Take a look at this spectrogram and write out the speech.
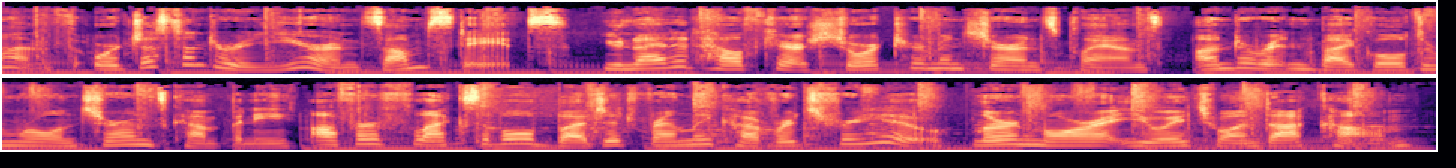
month or just under a year in some states. United Healthcare short term insurance plans, underwritten by Golden Rule Insurance Company, offer flexible, budget friendly coverage for you. Learn more at uh1.com.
